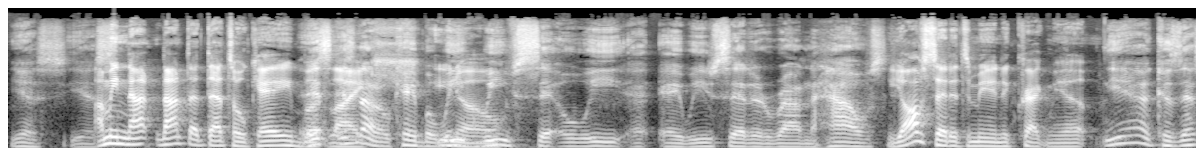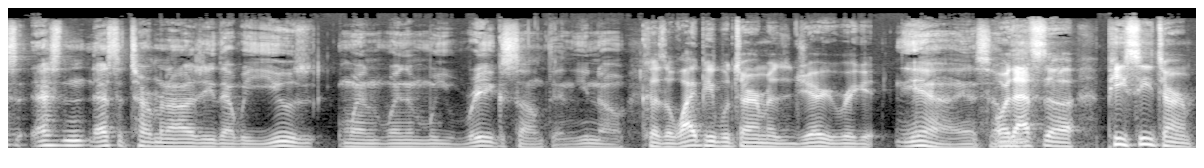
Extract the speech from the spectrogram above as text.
Yes, yes. I mean, not not that that's okay, but it's, like it's not okay, but we know, we've said we hey we've said it around the house. y'all said it to me and it cracked me up. Yeah, because that's that's that's the terminology that we use when when we rig something, you know. Because the white people term is jerry rig it, Yeah, and so or that's the PC term.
